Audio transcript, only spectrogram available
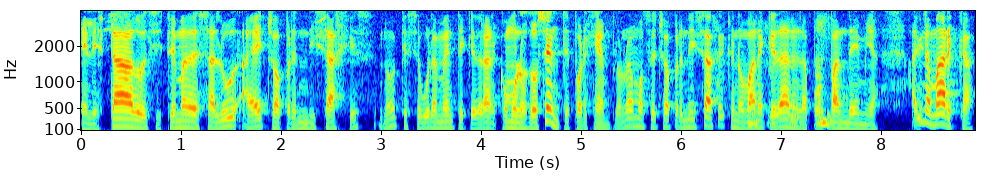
el Estado, el sistema de salud ha hecho aprendizajes ¿no? que seguramente quedarán, como los docentes, por ejemplo, no hemos hecho aprendizajes que nos van a quedar en la pospandemia. Hay una marca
